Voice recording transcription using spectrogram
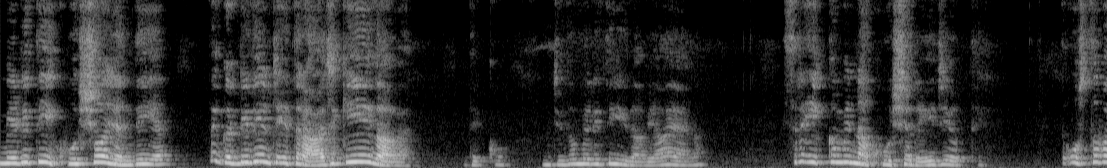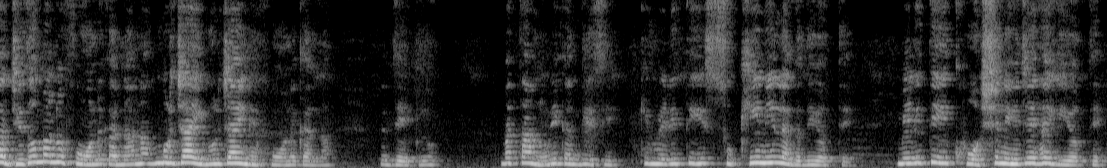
ਮੇਰੀ ਧੀ ਖੁਸ਼ ਹੋ ਜਾਂਦੀ ਹੈ, ਤੇ ਗੱਡੀ ਦੇਣ 'ਚ ਇਤਰਾਜ਼ ਕੀ ਹੈਗਾ ਵਾ? ਦੇਖੋ, ਜਦੋਂ ਮੇਰੀ ਧੀ ਦਾ ਵਿਆਹ ਆਇਆ ਨਾ, ਸਿਰਫ ਇੱਕ ਮਹੀਨਾ ਖੁਸ਼ ਰਹੀ ਜੇ ਉੱਥੇ, ਤੇ ਉਸ ਤੋਂ ਬਾਅਦ ਜਦੋਂ ਮੈਨੂੰ ਫੋਨ ਕਰਨਾ ਨਾ, ਮੁਰਝਾਈ ਮੁਰਝਾਈ ਨੇ ਫੋਨ ਕਰਨਾ, ਤੇ ਦੇਖ ਲਓ, ਮੈਂ ਤੁਹਾਨੂੰ ਵੀ ਕਹਿੰਦੀ ਸੀ ਕਿ ਮੇਰੀ ਧੀ ਸੁਖੀ ਨਹੀਂ ਲੱਗਦੀ ਉੱਥੇ, ਮੇਰੀ ਧੀ ਖੁਸ਼ ਨਹੀਂ ਜੇ ਹੈਗੀ ਉੱਥੇ,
